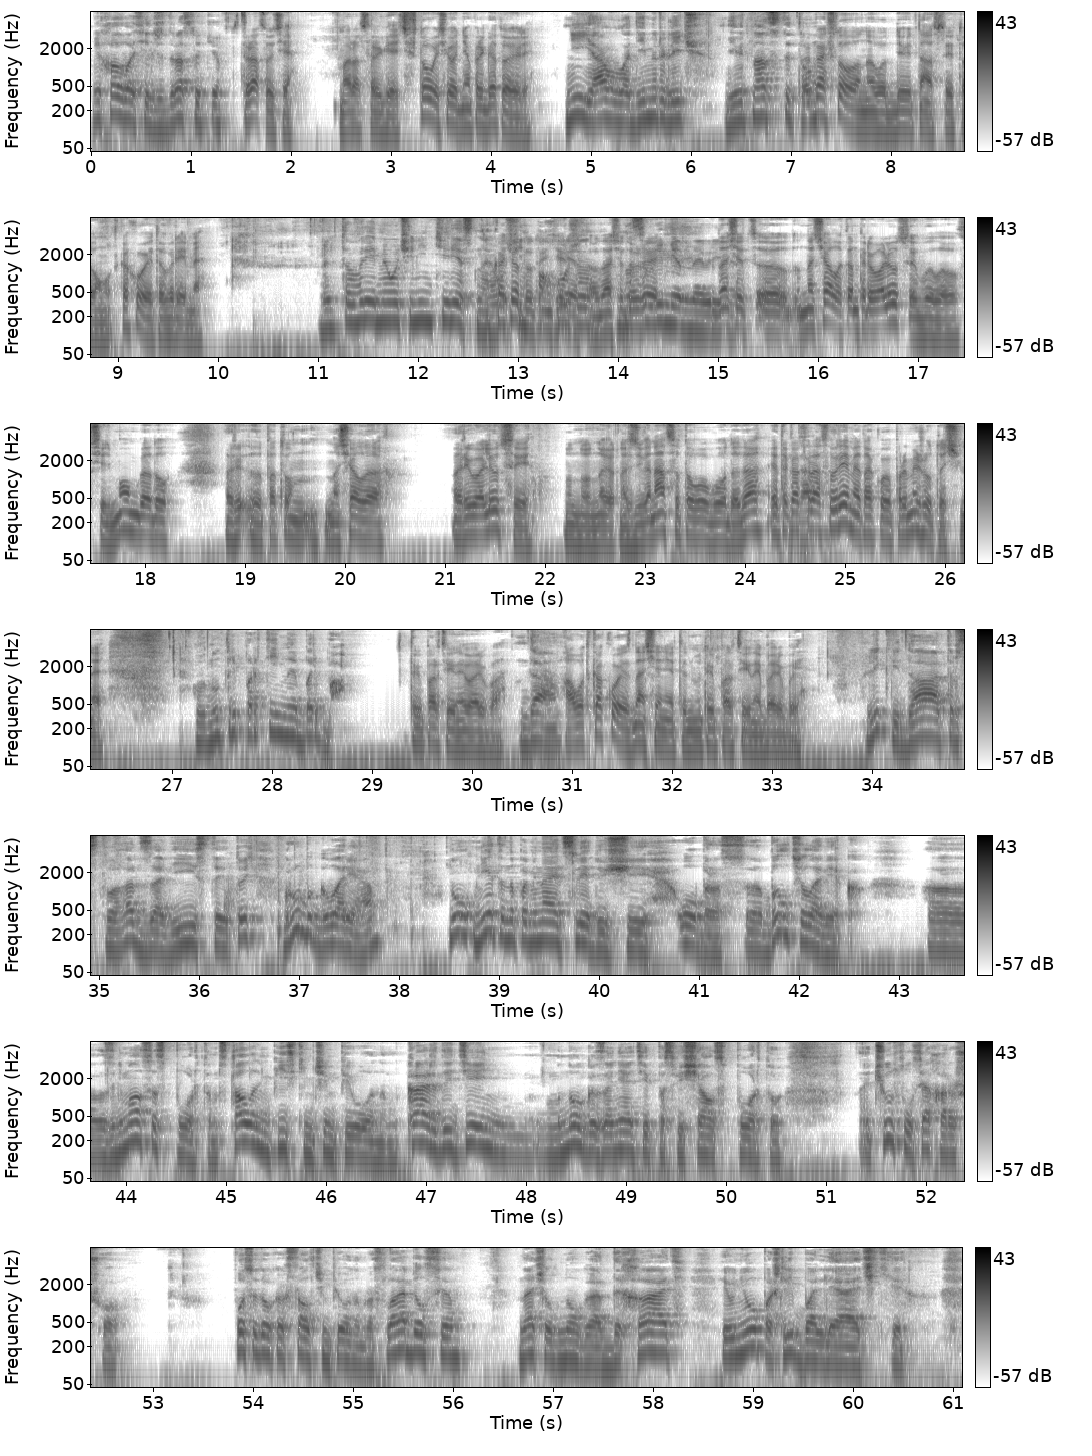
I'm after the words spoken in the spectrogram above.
Михаил Васильевич, здравствуйте. Здравствуйте, Марат Сергеевич. Что вы сегодня приготовили? Не я, Владимир Ильич. 19 том. Так а что он, вот 19 том? Вот какое это время? Это время очень интересное. Так, а очень что тут интересно? Значит, на уже, современное время. Значит, э, начало контрреволюции было в седьмом году, ре- потом начало революции, ну, ну, наверное, с 12 года, да? Это как Да. раз время такое промежуточное, Внутрипартийная борьба. Трипартийная борьба. Да. А вот какое значение этой внутрипартийной борьбы? Ликвидаторство, отзависты. То есть, грубо говоря, ну, мне это напоминает следующий образ. Был человек, э, занимался спортом, стал олимпийским чемпионом, каждый день много занятий посвящал спорту, чувствовал себя хорошо. После того, как стал чемпионом, расслабился, начал много отдыхать, и у него пошли болячки.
